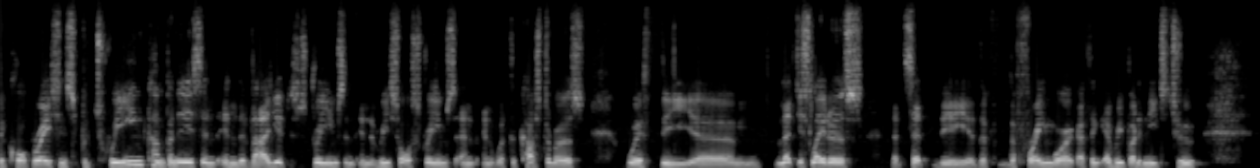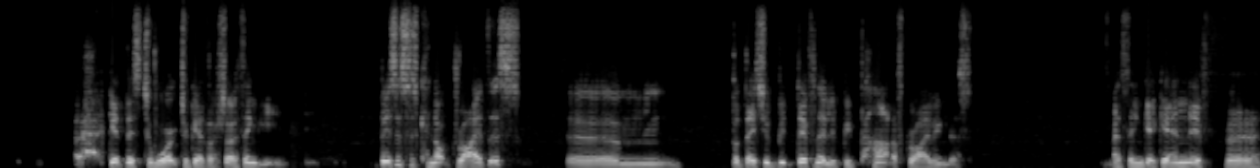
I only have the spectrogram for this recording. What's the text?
the corporations between companies and in the value streams and in the resource streams and, and with the customers, with the um, legislators, that set the, the the framework. I think everybody needs to uh, get this to work together. So I think businesses cannot drive this, um, but they should be, definitely be part of driving this. I think again, if uh,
